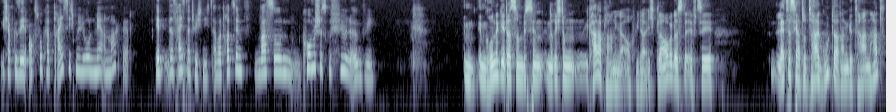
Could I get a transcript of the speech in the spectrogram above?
Ich habe gesehen, Augsburg hat 30 Millionen mehr an Marktwert. Das heißt natürlich nichts, aber trotzdem war es so ein komisches Gefühl irgendwie. Im, Im Grunde geht das so ein bisschen in Richtung Kaderplanung auch wieder. Ich glaube, dass der FC letztes Jahr total gut daran getan hat,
